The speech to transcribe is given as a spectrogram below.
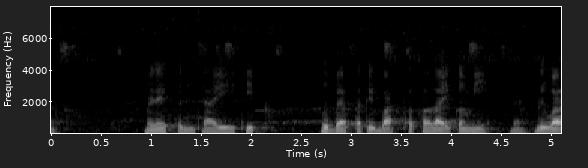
นะไม่ได้สนใจที่รูปแบบปฏิบัติเท่าไหร่ก็มีนะหรือว่า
